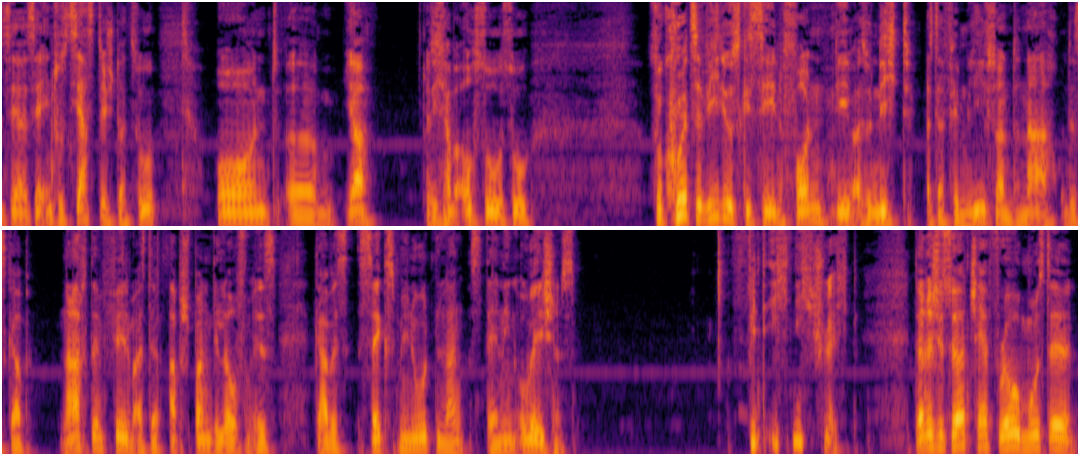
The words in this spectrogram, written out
sehr, sehr enthusiastisch dazu. Und ähm, ja, also ich habe auch so, so, so kurze Videos gesehen von dem, also nicht als der Film lief, sondern danach. Und es gab nach dem Film, als der Abspann gelaufen ist, gab es sechs Minuten lang Standing Ovations. Finde ich nicht schlecht. Der Regisseur Jeff Rowe musste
